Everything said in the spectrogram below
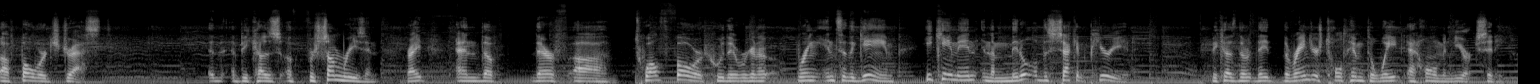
uh, forwards dressed uh, because of, for some reason, right? And the their uh, 12th forward, who they were gonna bring into the game, he came in in the middle of the second period because the they, the Rangers told him to wait at home in New York City,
